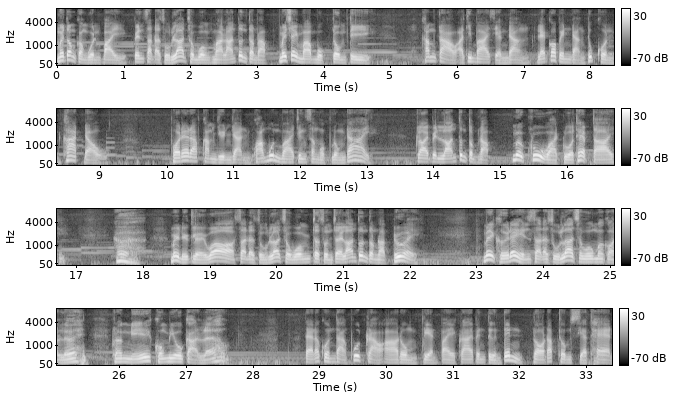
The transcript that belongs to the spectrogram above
ไม่ต้องกังวลไป เป็นสัตว์อสูรราชวงศ์มาล้านต้นตำรับ ไม่ใช่มาบุกโจมตี คำกล่าวอธิบายเสียงดัง และก็เป็นดังทุกคนคาดเดา พอได้รับคำยืนยันความวุ่นวายจึงสงบลงได้ กลายเป็นล้านต้นตำรับ เมื่อครู่หวาดกลัวแทบตาย เฮ้อ ไม่นึกเลยว่าสัตว์อสูรราชวงศ์จะสนใจล้านต้นตำรับด้วย ไม่เคยได้เห็นสัตว์อสูรราชวงศ์มาก่อนเลย ครั้งนี้คงมีโอกาสแล้ว แต่ละคนต่างพูดกล่าวอารมณ์เปลี่ยนไปกลายเป็นตื่นเต้นรอรับชมเสียแทน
